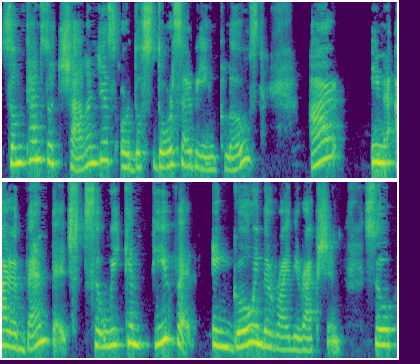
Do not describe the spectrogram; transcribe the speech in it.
sometimes those challenges or those doors are being closed are in our advantage so we can pivot and go in the right direction. So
